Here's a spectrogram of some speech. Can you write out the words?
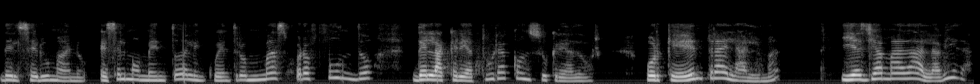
del ser humano. Es el momento del encuentro más profundo de la criatura con su creador, porque entra el alma y es llamada a la vida.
